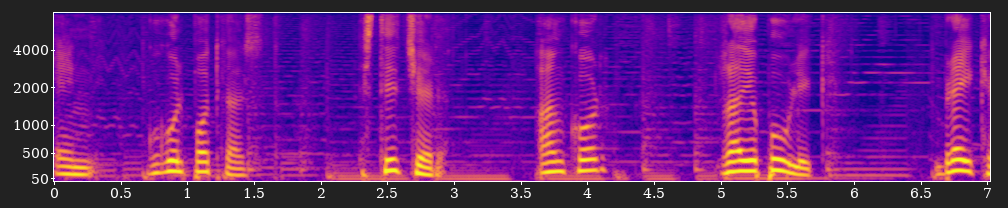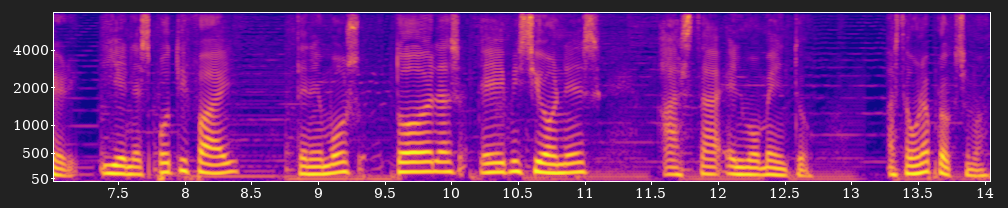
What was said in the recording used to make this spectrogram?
en Google Podcast, Stitcher, Anchor, Radio Public, Breaker y en Spotify tenemos todas las emisiones hasta el momento. Hasta una próxima.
